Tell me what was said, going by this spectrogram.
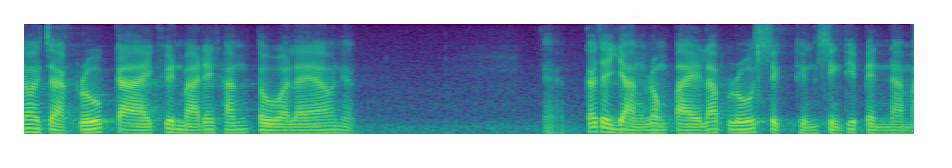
นอกจากรู้กายขึ้นมาได้ทั้งตัวแล้วเนี่ยก็จะยังลงไปรับรู้สึกถึงสิ่งที่เป็นนาม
